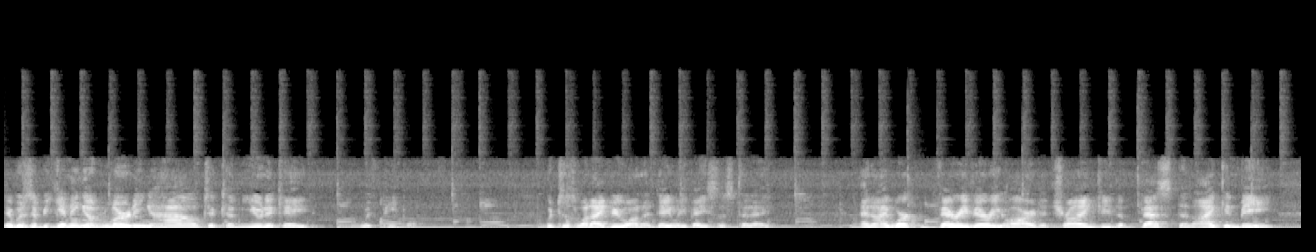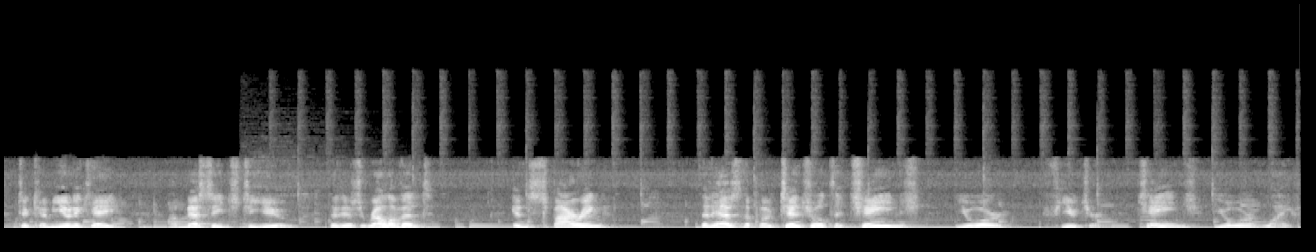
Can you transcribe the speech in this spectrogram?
it was the beginning of learning how to communicate with people, which is what I do on a daily basis today. And I work very, very hard at trying to be the best that I can be to communicate a message to you that is relevant, inspiring, that has the potential to change your future, change your life.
